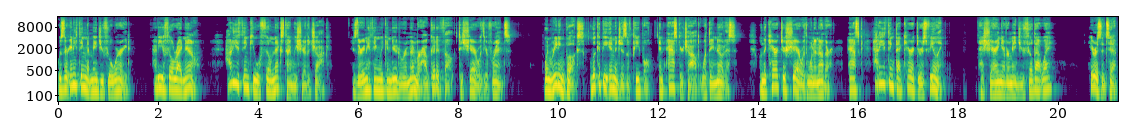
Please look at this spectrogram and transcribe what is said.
Was there anything that made you feel worried? How do you feel right now? How do you think you will feel next time we share the chalk? Is there anything we can do to remember how good it felt to share with your friends? When reading books, look at the images of people and ask your child what they notice. When the characters share with one another, ask, How do you think that character is feeling? Has sharing ever made you feel that way? Here is a tip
